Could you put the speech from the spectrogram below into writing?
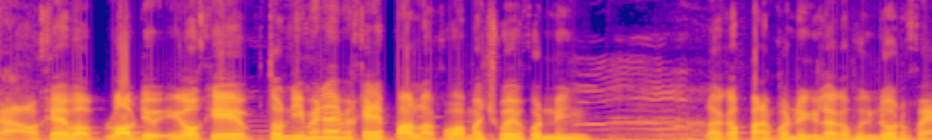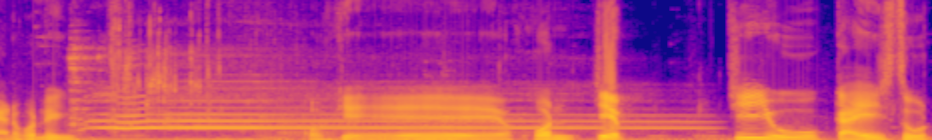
ขาวแค่แบบรอบเดียวเองโอเคตรงนี้ไม่น่ามีใครได้ปั่นหรอกเพราะว่ามาช่วยคนหนึ่งแล้วก็ปั่นคนหนึ่งแล้วก็เพิ่งโดนแขวนคนหนึ่งโอเค คนเจ็บที่อยู่ไกลสุด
